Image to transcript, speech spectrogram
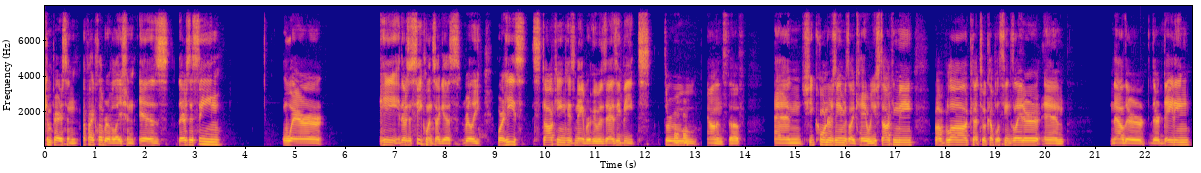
comparison, my Fight Club revelation is there's a scene where he there's a sequence, I guess, really, where he's stalking his neighbor who is as he beats through uh-huh. town and stuff, and she corners him is like, "Hey, were you stalking me?" Blah blah blah. Cut to a couple of scenes later, and now they're they're dating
